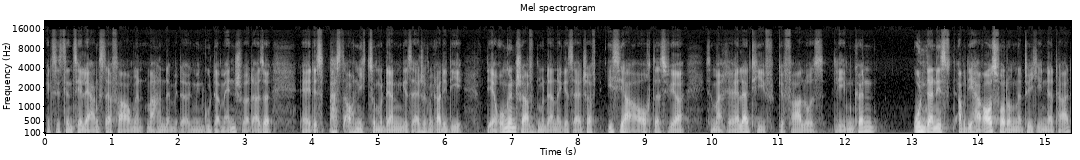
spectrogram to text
existenzielle Angsterfahrungen machen, damit er irgendwie ein guter Mensch wird. Also äh, das passt auch nicht zur modernen Gesellschaft. Und gerade die, die Errungenschaft moderner Gesellschaft ist ja auch, dass wir ich sag mal, relativ gefahrlos leben können. Und dann ist aber die Herausforderung natürlich in der Tat,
